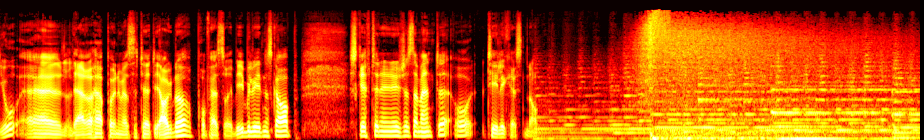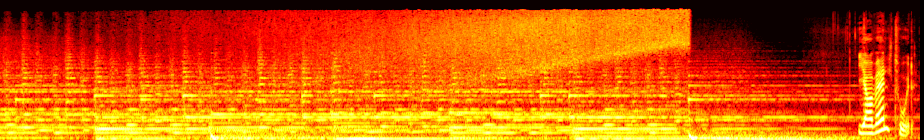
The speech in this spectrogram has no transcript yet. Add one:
Jo, jeg er lærer her på Universitetet i Agder, professor i bibelvitenskap, Skriften i Nye Testamentet og tidlig kristendom. Ja vel, Tor.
